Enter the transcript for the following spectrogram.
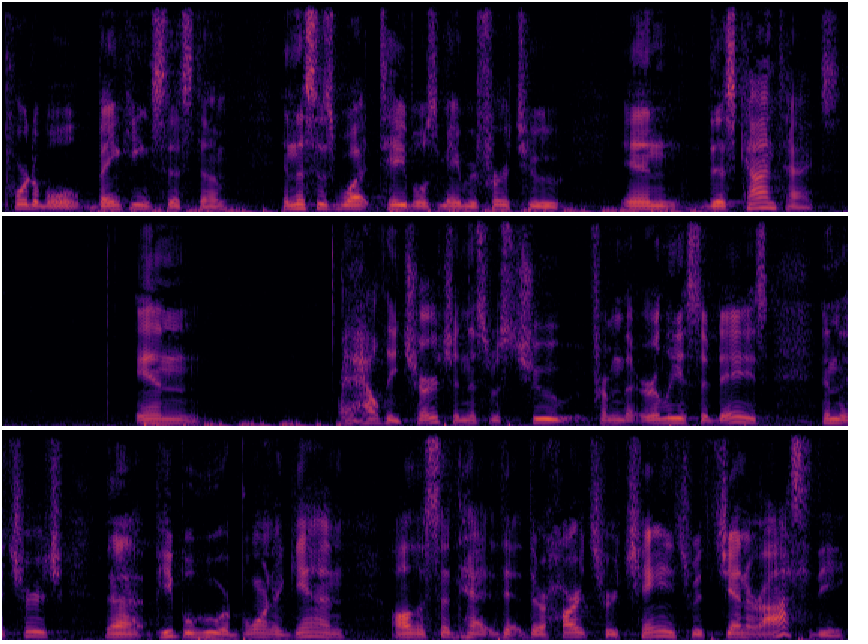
portable banking system. And this is what tables may refer to in this context. In a healthy church, and this was true from the earliest of days in the church, that people who were born again all of a sudden had, their hearts were changed with generosity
